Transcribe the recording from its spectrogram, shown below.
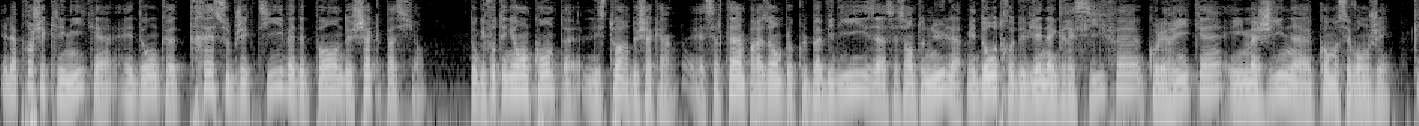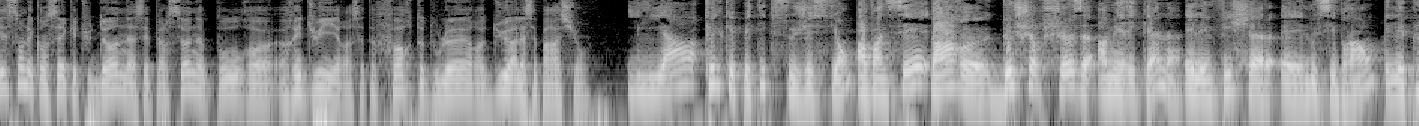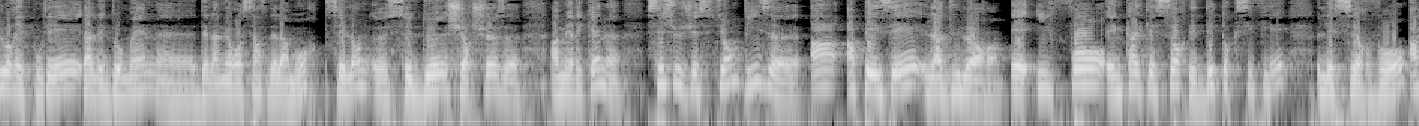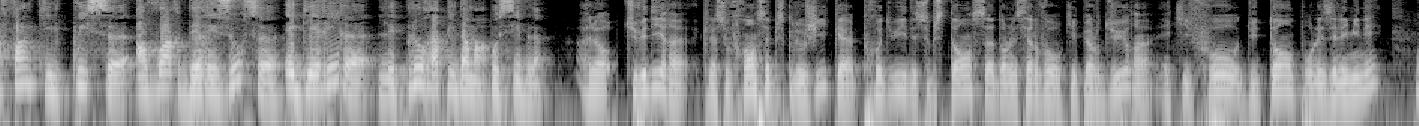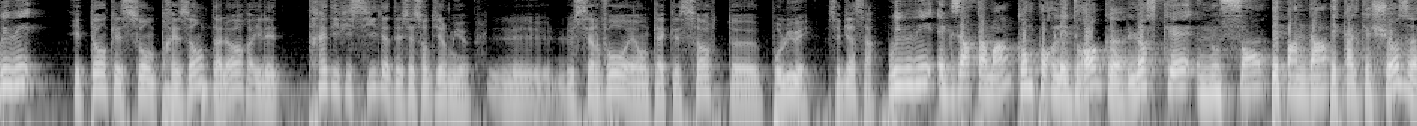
l'approche clinique est donc très subjective et dépend de chaque patient. Donc il faut tenir en compte l'histoire de chacun. certains, par exemple, culpabilisent, se sentent nuls, mais d'autres deviennent agressifs, colériques et imaginent comment se venger. Quels sont les conseils que tu donnes à ces personnes pour réduire cette forte douleur due à la séparation? Il y a quelques petites suggestions avancées par euh, deux chercheuses américaines, Ellen Fisher et Lucy Brown, les plus réputées dans le domaine euh, de la neuroscience de l'amour. Selon euh, ces deux chercheuses américaines, ces suggestions visent à apaiser la douleur et il faut en quelque sorte détoxifier le cerveau afin qu'il puisse avoir des ressources et guérir le plus rapidement possible. Alors, tu veux dire que la souffrance psychologique produit des substances dans le cerveau qui perdurent et qu'il faut du temps pour les éliminer? Oui, oui. Et tant qu'elles sont présentes, alors il est très difficile de se sentir mieux. Le, cerveau est en quelque sorte euh, pollué. C'est bien ça. Oui, oui, oui, exactement. Comme pour les drogues, lorsque nous sommes dépendants de quelque chose,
